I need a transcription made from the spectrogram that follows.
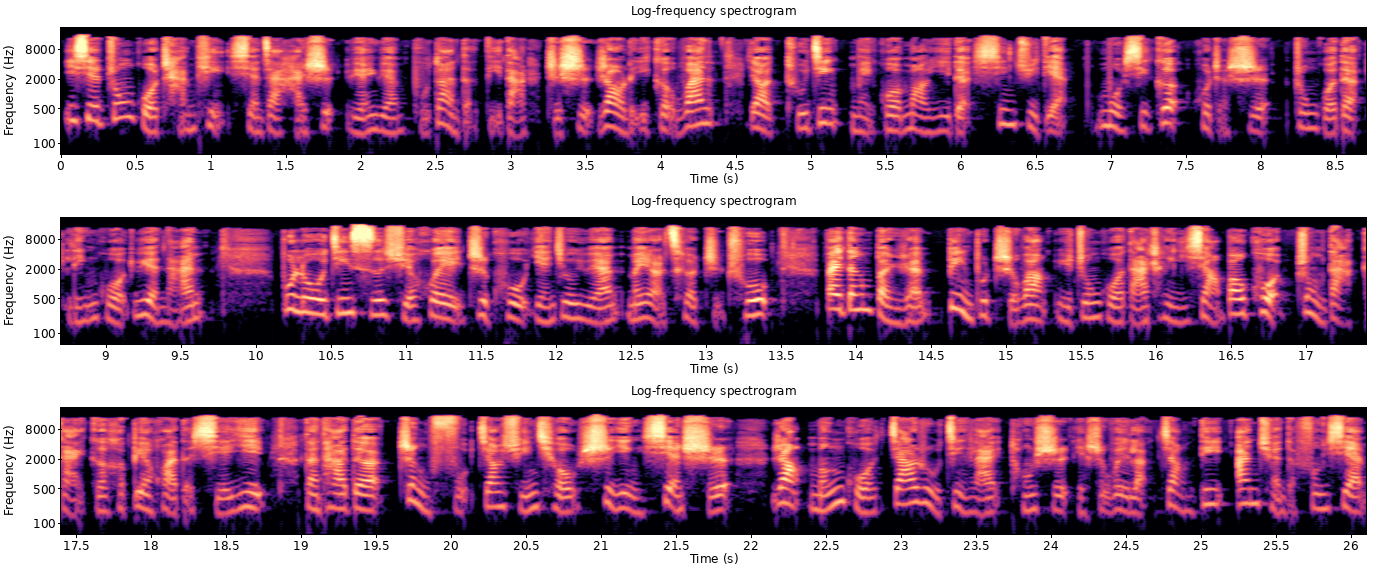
一些中国产品现在还是源源不断的抵达，只是绕了一个弯，要途经美国贸易的新据点墨西哥，或者是中国的邻国越南。布鲁金斯学会智库研究员梅尔策指出，拜登本人并不指望与中国达成一项包括重大改革和变化的协议，但他的政府将寻求适应现实，让盟国加入进来，同时也是为了降低安全的风险。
